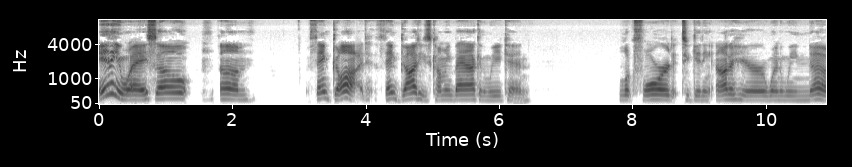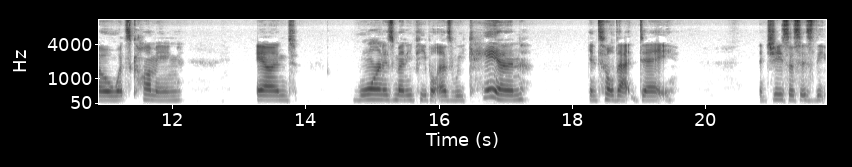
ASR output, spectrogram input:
anyway, so um thank God. Thank God he's coming back and we can look forward to getting out of here when we know what's coming and warn as many people as we can until that day. That Jesus is the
